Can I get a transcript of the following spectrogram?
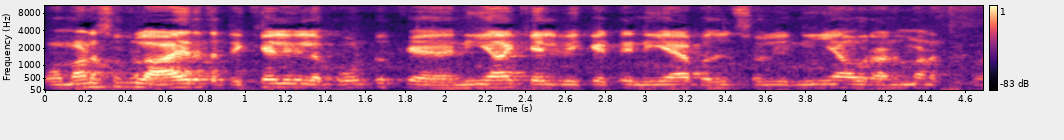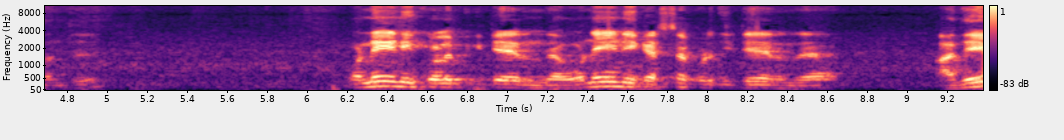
உன் மனசுக்குள்ள ஆயிரத்தெட்டு கேள்விகளை போட்டு கே- நீயா கேள்வி கேட்டு நீயா பதில் சொல்லி நீயா ஒரு அனுமானத்துக்கு வந்து உன்னைய நீ குழப்பிக்கிட்டே இருந்த உன்னைய நீ கஷ்டப்படுத்திக்கிட்டே இருந்த அதே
